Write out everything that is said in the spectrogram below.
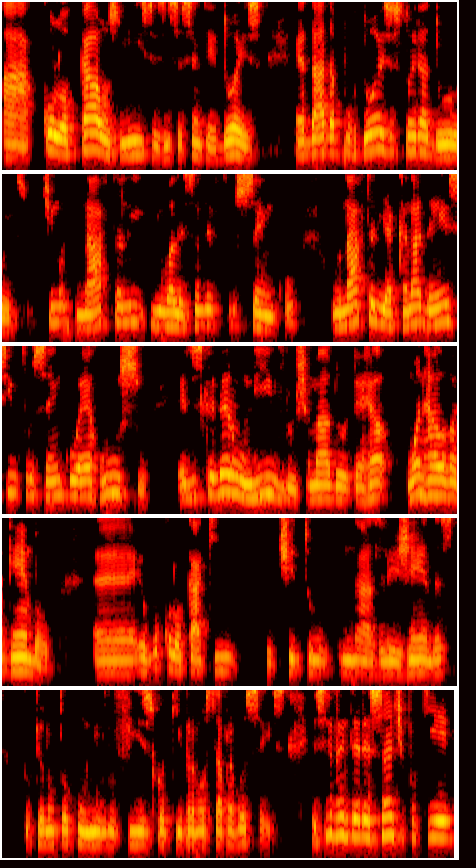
a colocar os mísseis em 62 é dada por dois historiadores, o Timothy Naftali e o Alexander Frusenko. O Naftali é canadense e o Frusenko é russo. Eles escreveram um livro chamado The Hell, One Hell of a Gamble. É, eu vou colocar aqui o título nas legendas porque eu não estou com um livro físico aqui para mostrar para vocês. Esse livro é interessante porque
